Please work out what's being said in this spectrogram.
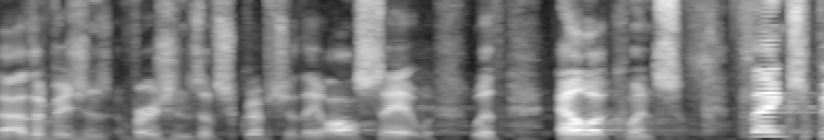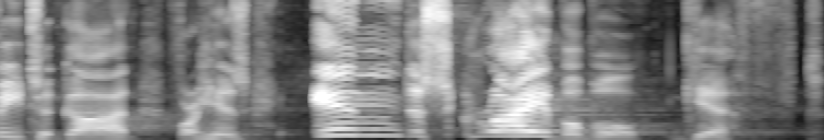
other versions, versions of Scripture, they all say it with eloquence. Thanks be to God for his indescribable gift.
